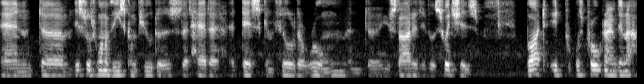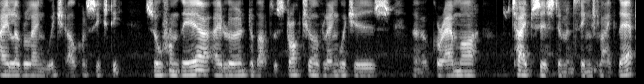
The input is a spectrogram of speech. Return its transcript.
And uh, this was one of these computers that had a, a desk and filled a room, and uh, you started it with switches but it was programmed in a high level language, Algol 60. So from there, I learned about the structure of languages, uh, grammar, type system, and things like that.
